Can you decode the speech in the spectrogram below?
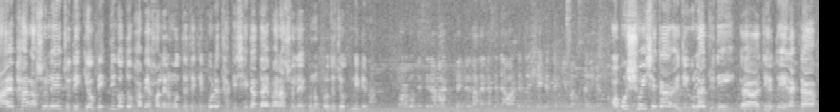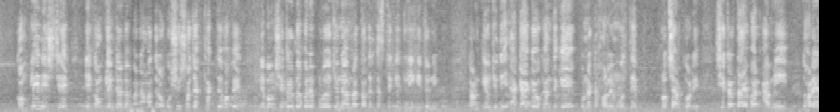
দায়ভার আসলে যদি কেউ ব্যক্তিগতভাবে হলের মধ্যে থেকে করে থাকে সেটার দায়ভার আসলে কোনো প্রযোজক নিবে না। অবশ্যই সেটা যেগুলা যদি যেহেতু এর একটা কমপ্লেন এসছে এই কমপ্লেনটার ব্যাপারে আমাদের অবশ্যই সজাগ থাকতে হবে এবং সেটার ব্যাপারে প্রয়োজনে আমরা তাদের কাছ থেকে লিখিত নিব। কারণ কেউ যদি একা একা ওখান থেকে কোনো একটা হলের মধ্যে প্রচার করে সেটার দায়ভার আমি ধরেন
